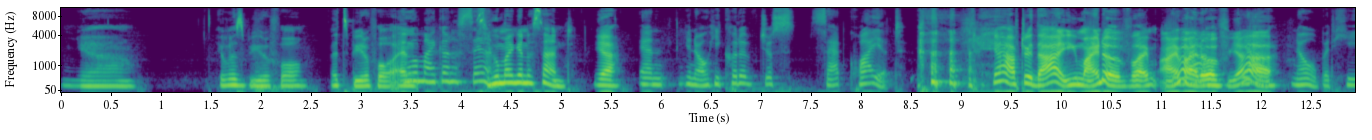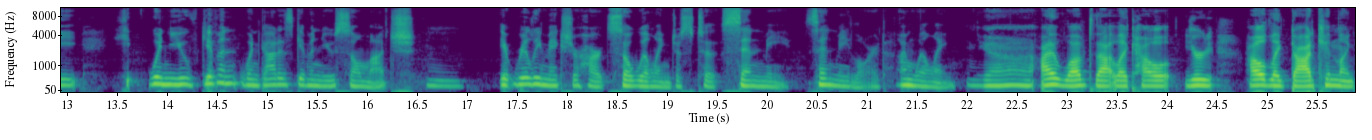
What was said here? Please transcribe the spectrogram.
Yeah. It was beautiful. It's beautiful. And Who am I going to send? who am I going to send? Yeah. and, you know, he could have just sat quiet. Yeah. After that, you might have. I, I might have. Yeah. No, but he, he, when you've given, when God has given you so much, hmm. it really makes your heart so willing just to send me, send me, Lord. I'm willing. Yeah, I loved that. Like how you're, how like God can like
